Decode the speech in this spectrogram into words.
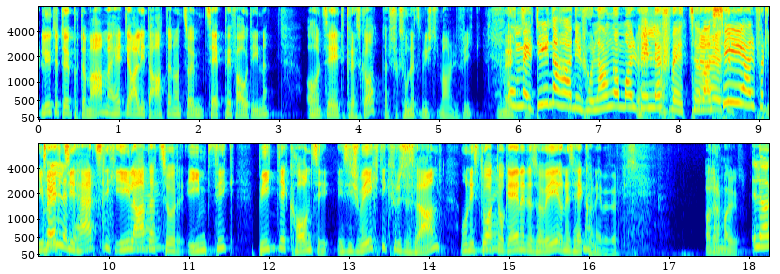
läutet jemand an, man hat ja alle Daten und so im ZPV drin. Und sagt, grüß Gott, das ist der Gesundheitsminister Manuel Frick. Und mit ihnen habe ich schon lange mal schwätzen, was Nein, sie halt Ich möchte erzählen. Sie herzlich einladen zur Impfung. Bitte kommen Sie. Es ist wichtig für unser Land und es tut Nein. auch gerne so weh und es hat keine Nebenwirkungen. Oder mal, Schau, ja.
